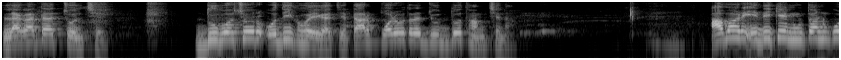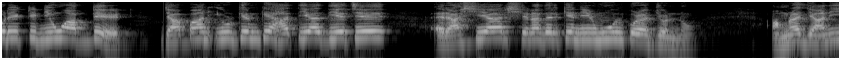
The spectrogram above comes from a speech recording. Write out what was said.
লাগাতার চলছে। দু বছর অধিক হয়ে গেছে, তারপরেও তাদের যুদ্ধ থামছে না। আবার এদিকে নূতন করে একটি নিউ আপডেট জাপান ইউক্রেনকে হাতিয়ার দিয়েছে রাশিয়ার সেনাদেরকে নির্মূল করার জন্য। আমরা জানি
